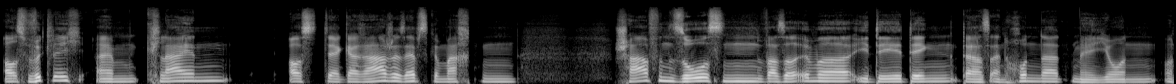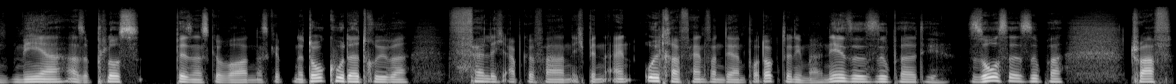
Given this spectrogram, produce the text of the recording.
Aus wirklich einem kleinen, aus der Garage selbstgemachten scharfen Soßen, was auch immer, Idee, Ding, da ist ein 100 Millionen und mehr, also plus Business geworden. Es gibt eine Doku darüber, völlig abgefahren. Ich bin ein Ultra-Fan von deren Produkte. Die Mayonnaise ist super, die Soße ist super. Truff,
